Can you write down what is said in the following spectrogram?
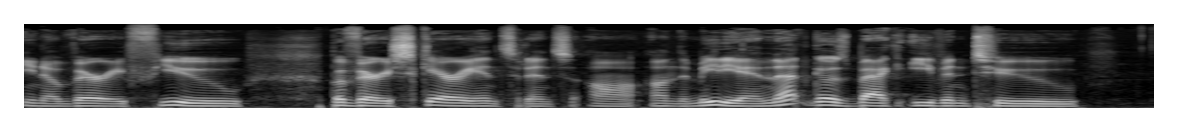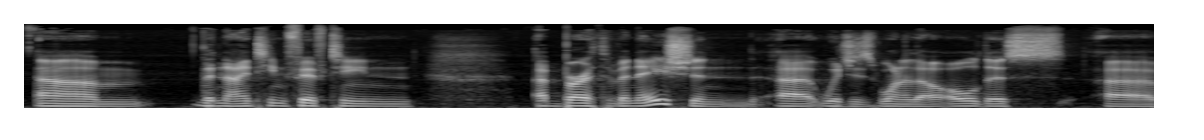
you know very few but very scary incidents on, on the media. And that goes back even to um, the 1915 a birth of a nation uh, which is one of the oldest uh,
